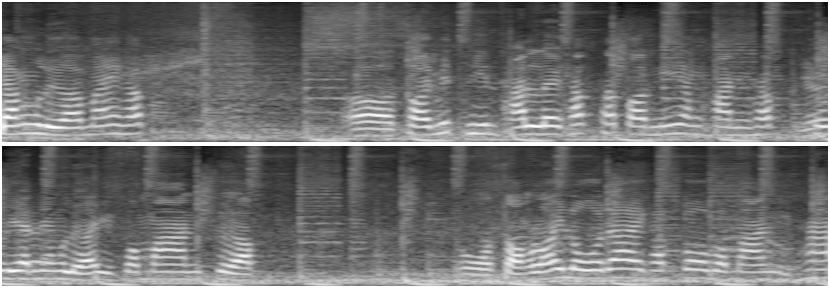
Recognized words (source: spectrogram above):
ยังเหลือไหมครับเอ่อซอยมิตรทีนทันเลยครับ ถ้าตอนนี้ยังทันครับทุเรียนยังเหลืออีกประมาณเกือบโอ้สองร้อยโลได้ครับ ก็ประมาณอีกห้า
